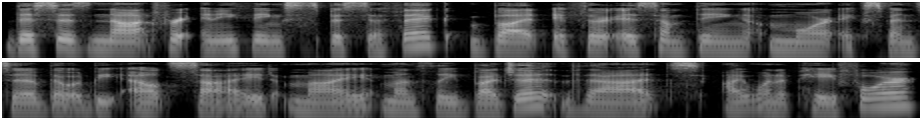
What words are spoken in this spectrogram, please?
This is not for anything specific, but if there is something more expensive that would be outside my monthly budget that I want to pay for,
